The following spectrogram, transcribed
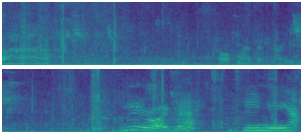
อ่าถอดมาจากไห นี่อร่อยไหมทีนี้อะ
